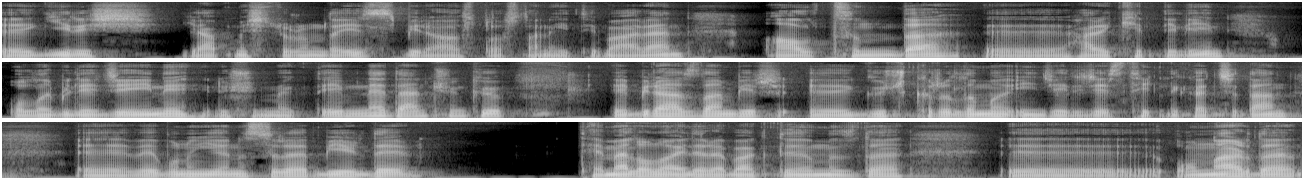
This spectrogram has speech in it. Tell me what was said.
e, giriş yapmış durumdayız. 1 Ağustos'tan itibaren altında e, hareketliliğin olabileceğini düşünmekteyim. Neden? Çünkü e, birazdan bir e, güç kırılımı inceleyeceğiz teknik açıdan E, ve bunun yanı sıra bir de temel olaylara baktığımızda onlar da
